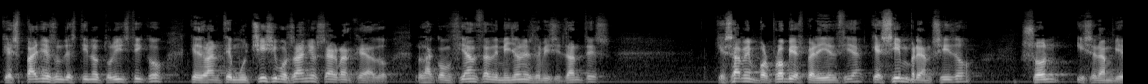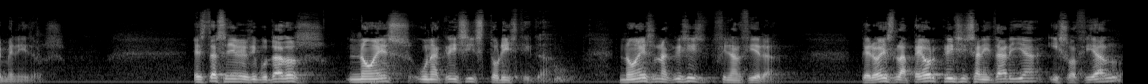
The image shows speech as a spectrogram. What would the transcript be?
que España es un destino turístico que durante muchísimos años se ha granjeado la confianza de millones de visitantes que saben por propia experiencia que siempre han sido, son y serán bienvenidos. Esta, señores diputados, no es una crisis turística, no es una crisis financiera, pero es la peor crisis sanitaria y social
